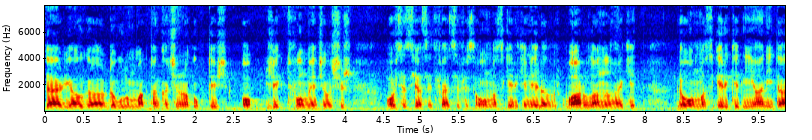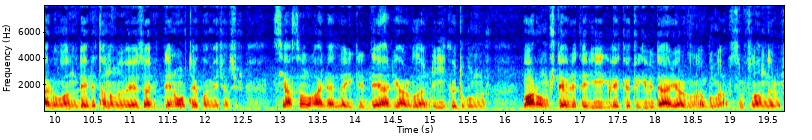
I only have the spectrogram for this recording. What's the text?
değer yargılarda bulunmaktan kaçınarak obje- objektif olmaya çalışır. Oysa siyaset felsefesi olması gerekeni ele alır. Var olanın hareketle olması gerekeni yani ideal olan devlet tanımını ve özelliklerini ortaya koymaya çalışır. Siyasal olaylarla ilgili değer yargılarında iyi kötü bulunur. Var olmuş devletleri iyi ve kötü gibi değer yargılarına bunlar sınıflandırır.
